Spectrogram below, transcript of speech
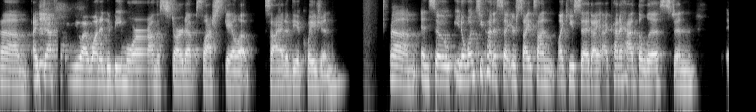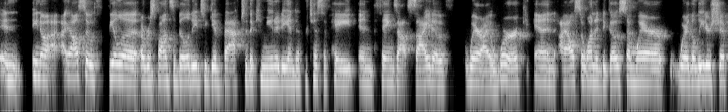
Um, I definitely knew I wanted to be more on the startup slash scale up side of the equation. Um, and so, you know, once you kind of set your sights on, like you said, I, I kind of had the list and and you know i also feel a, a, responsibility to give back to the community and to participate in things outside of where I work. And I also wanted to go somewhere where the leadership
